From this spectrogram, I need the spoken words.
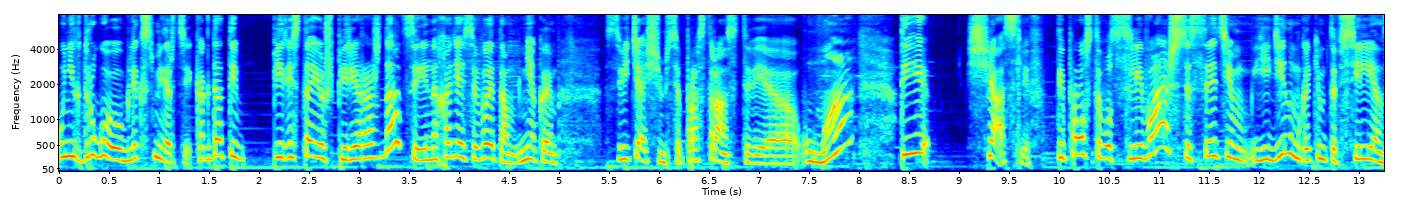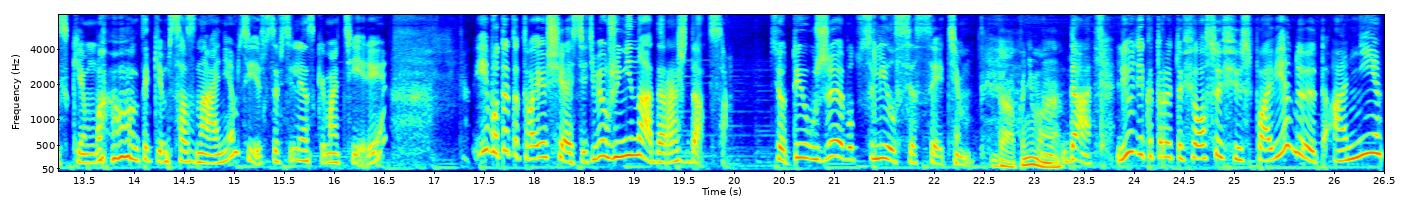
у них другой облик смерти, когда ты перестаешь перерождаться и, находясь в этом некоем светящемся пространстве э, ума, ты счастлив. Ты просто вот сливаешься с этим единым каким-то вселенским таким сознанием, со вселенской материей. И вот это твое счастье. Тебе уже не надо рождаться. Все, ты уже вот слился с этим. Да, понимаю. Да. Люди, которые эту философию исповедуют, они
